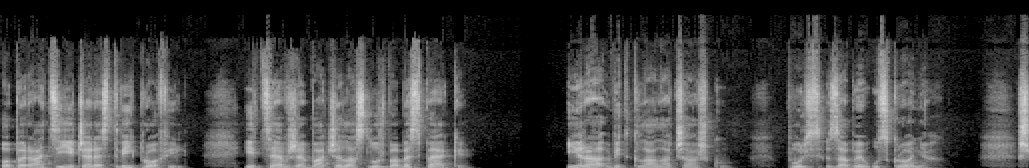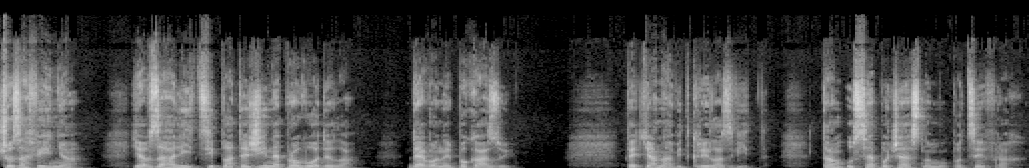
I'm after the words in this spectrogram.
операції через твій профіль. І це вже бачила Служба безпеки. Іра відклала чашку. Пульс забив у скронях. Що за фігня? Я взагалі ці платежі не проводила. Де вони? Показуй. Тетяна відкрила звіт. Там усе по-чесному, по цифрах.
